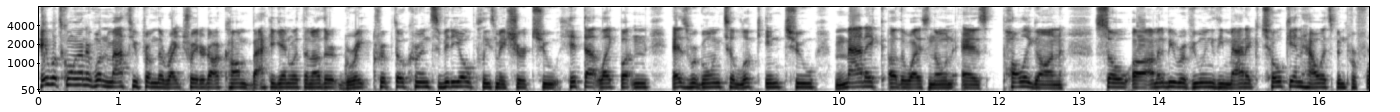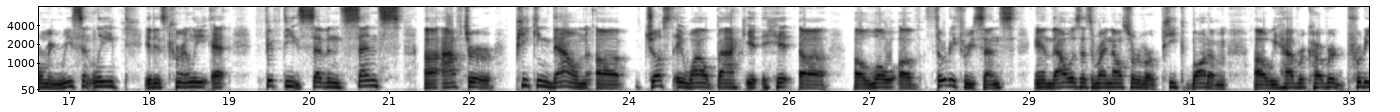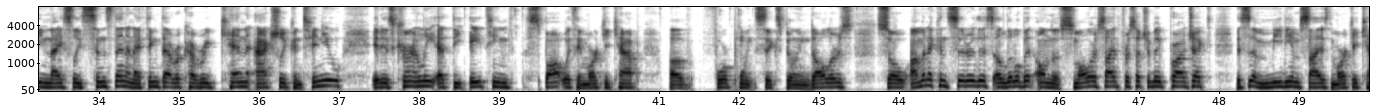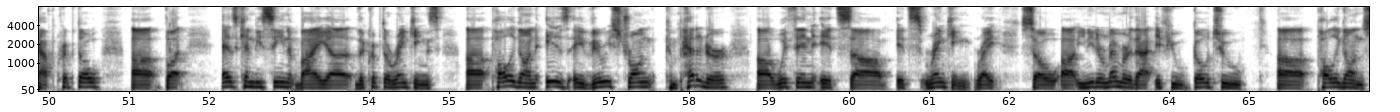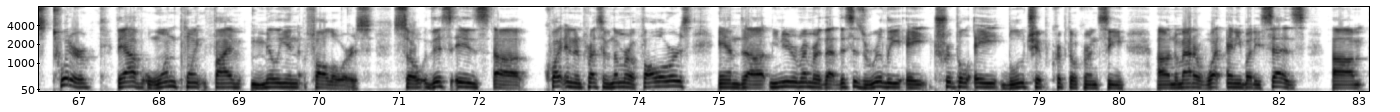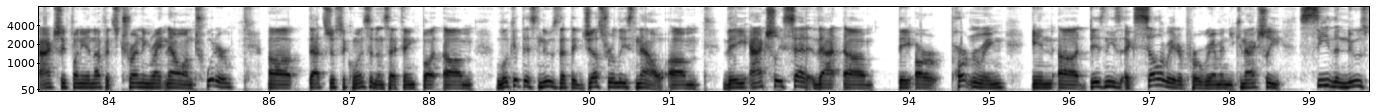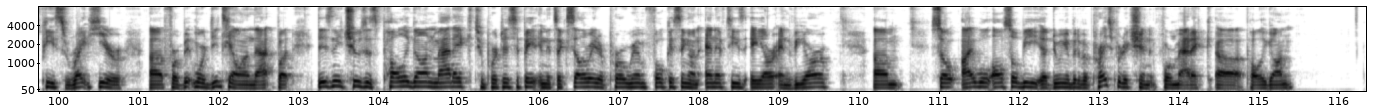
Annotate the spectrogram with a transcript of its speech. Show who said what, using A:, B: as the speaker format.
A: Hey, what's going on everyone? Matthew from therighttrader.com back again with another great cryptocurrency video. Please make sure to hit that like button as we're going to look into Matic, otherwise known as Polygon. So uh, I'm going to be reviewing the Matic token, how it's been performing recently. It is currently at 57 cents uh, after peaking down uh, just a while back. It hit uh, a low of 33 cents and that was as of right now sort of our peak bottom. Uh, we have recovered pretty nicely since then and i think that recovery can actually continue. It is currently at the 18th spot with a market cap of 4.6 billion dollars. So i'm going to consider this a little bit on the smaller side for such a big project. This is a medium-sized market cap crypto uh, but as can be seen by uh, the crypto rankings uh, Polygon is a very strong competitor uh, within its uh, its ranking, right? So uh, you need to remember that if you go to uh, Polygon's Twitter, they have 1.5 million followers. So this is uh, quite an impressive number of followers, and you need to remember that this is really a triple A blue chip cryptocurrency. no matter what anybody says. Um, actually, funny enough, it's trending right now on Twitter. Uh, that's just a coincidence, I think. But um, look at this news that they just released now. Um, they actually said that um, they are partnering in uh, Disney's accelerator program, and you can actually see the news piece right here uh, for a bit more detail on that. But Disney chooses Polygon Matic to participate in its accelerator program, focusing on NFTs, AR, and VR. Um, so I will also be uh, doing a bit of a price prediction for Matic uh, Polygon.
